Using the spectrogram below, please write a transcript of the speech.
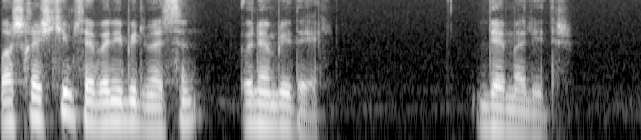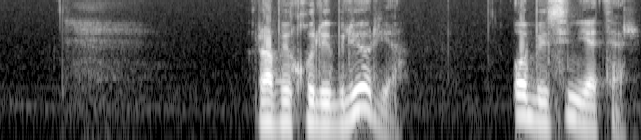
başka hiç kimse beni bilmesin, önemli değil. Demelidir. Rabbi kulü biliyor ya, o bilsin yeter.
